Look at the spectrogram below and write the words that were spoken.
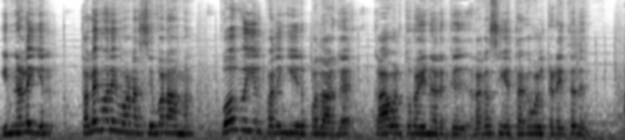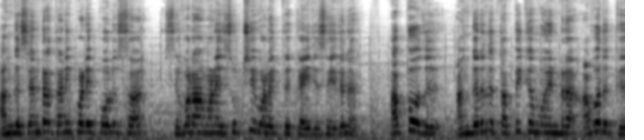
இந்நிலையில் தலைமறைவான சிவராமன் கோவையில் பதுங்கியிருப்பதாக காவல்துறையினருக்கு ரகசிய தகவல் கிடைத்தது. அங்கு சென்ற தனிப்படை போலீசார் சிவராமனை சுற்றி வளைத்து கைது செய்தனர். அப்போது அங்கிருந்து தப்பிக்க முயன்ற அவருக்கு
